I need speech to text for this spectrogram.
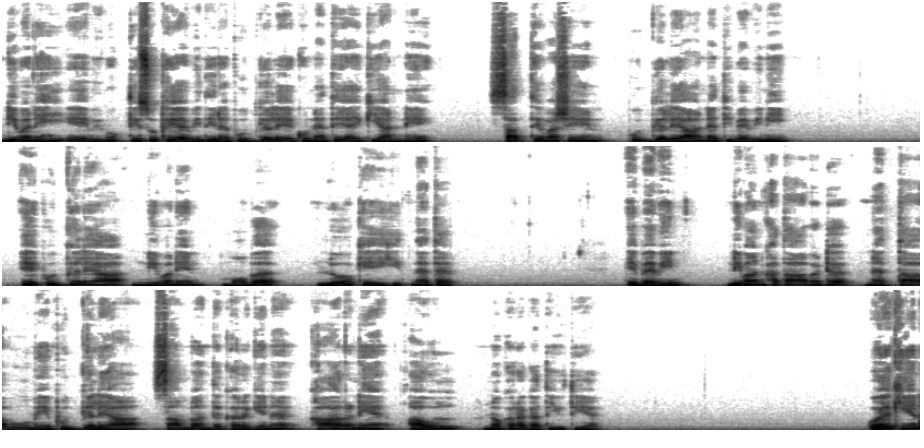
නිවනෙහි ඒ විමුක්ති සුඛය විඳින පුද්ගලයෙකු නැතයයි කියන්නේ සත්‍ය වශයෙන් පුද්ගලයා නැති බැවිනි. ඒ පුද්ගලයා නිවනෙන් මොබ ලෝකෙහිත් නැත. එබැවින් නිවන් කතාවට නැත්තා වූ මේ පුද්ගලයා සම්බන්ධ කරගෙන කාරණය අවුල් නොකරගත යුතුය. ඔය කියන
